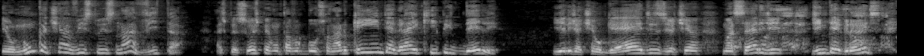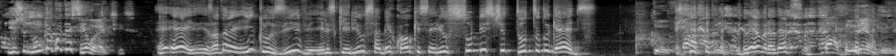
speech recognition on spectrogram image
eu nunca tinha visto isso na vida. As pessoas perguntavam pro Bolsonaro quem ia integrar a equipe dele. E ele já tinha o Guedes, já tinha uma série de, de integrantes. Isso nunca aconteceu antes. É, é, exatamente. Inclusive, eles queriam saber qual que seria o substituto do Guedes. Fato, fato. Lembra dessa? Fato, lembro.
